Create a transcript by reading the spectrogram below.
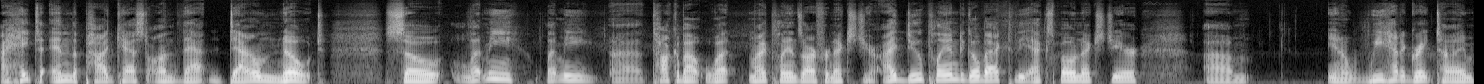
I hate to end the podcast on that down note. So let me let me uh, talk about what my plans are for next year. I do plan to go back to the expo next year. Um, you know, we had a great time.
